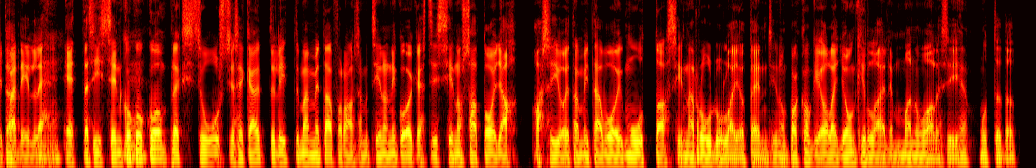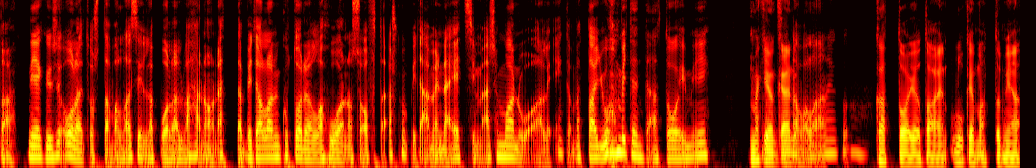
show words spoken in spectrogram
iPadille. tä- Että siis sen koko Niin. kompleksisuus ja se käyttöliittymän metafora on se, siinä on niinku oikeasti siinä on satoja asioita, mitä voi muuttaa siinä ruudulla, joten siinä on pakkokin olla jonkinlainen manuaali siihen. Mutta tota, Niin ja kyllä se oletus tavallaan sillä puolella vähän on, että pitää olla niin kuin todella huono softa, jos mun pitää mennä etsimään se manuaali, enkä mä tajua, miten tämä toimii. Mäkin olen käynyt tavallaan niin kuin, katsoa jotain lukemattomia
